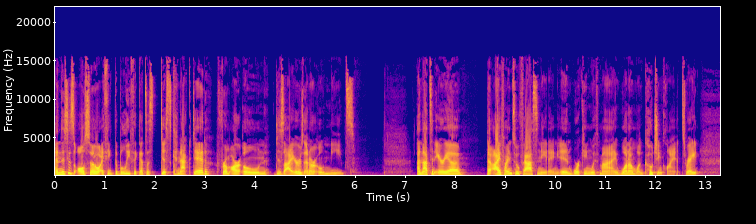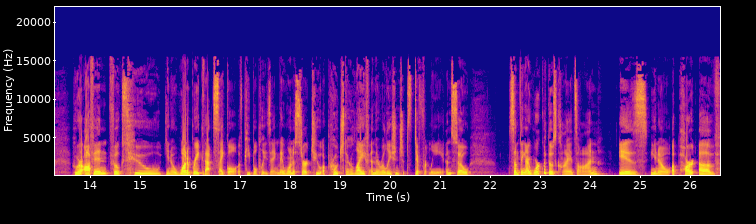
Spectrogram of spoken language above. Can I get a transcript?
And this is also, I think, the belief that gets us disconnected from our own desires and our own needs. And that's an area that I find so fascinating in working with my one on one coaching clients, right? Who are often folks who, you know, want to break that cycle of people pleasing. They want to start to approach their life and their relationships differently. And so, something I work with those clients on is, you know, a part of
